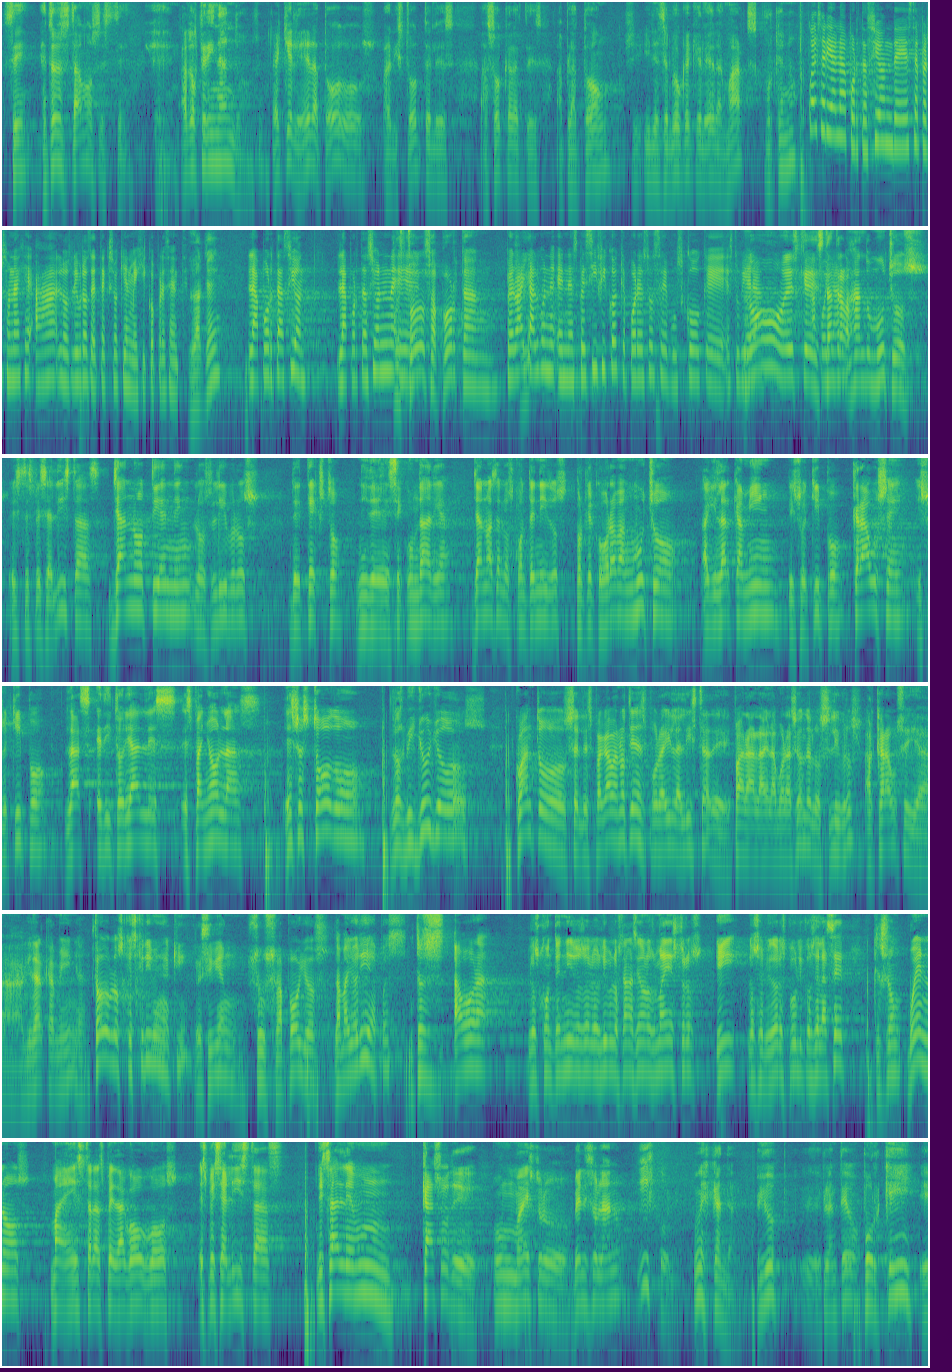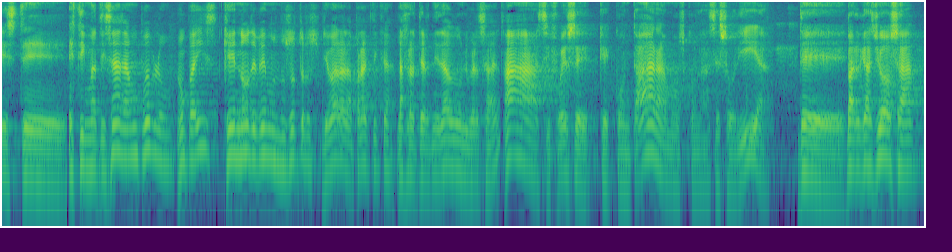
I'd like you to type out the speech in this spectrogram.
Sí, entonces estamos este, eh, adoctrinando. Hay que leer a todos, a Aristóteles, a Sócrates, a Platón, ¿sí? y desde luego que hay que leer a Marx, ¿por qué no? ¿Cuál sería la aportación de este personaje a los libros de texto aquí en México presente? ¿La qué? La aportación, la aportación... Pues eh, todos aportan. Pero hay algo en, en específico que por eso se buscó que estuviera... No, es que están trabajando muchos este, especialistas, ya no tienen los libros de texto ni de secundaria, ya no hacen los contenidos porque cobraban mucho Aguilar Camín y su equipo, Krause y su equipo, las editoriales españolas, eso es todo, los billullos. ¿Cuánto se les pagaba? ¿No tienes por ahí la lista de para la elaboración de los libros? A Krause y a Aguilar Camín. Todos los que escriben aquí recibían sus apoyos, la mayoría, pues. Entonces, ahora los contenidos de los libros los están haciendo los maestros y los servidores públicos de la SEP, que son buenos, maestras, pedagogos, especialistas. Y sale un caso de un maestro venezolano, híjole, un escándalo. Yo eh, planteo, ¿por qué este, estigmatizar a un pueblo, a un país? ¿Que no debemos nosotros llevar a la práctica la fraternidad universal? Ah, si fuese que contáramos con la asesoría de Vargas Llosa,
